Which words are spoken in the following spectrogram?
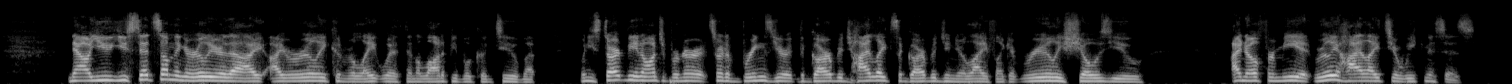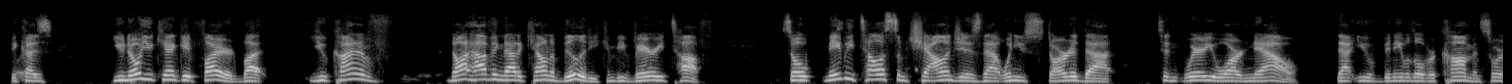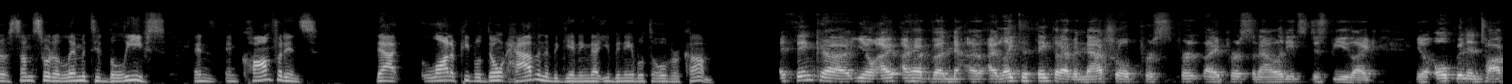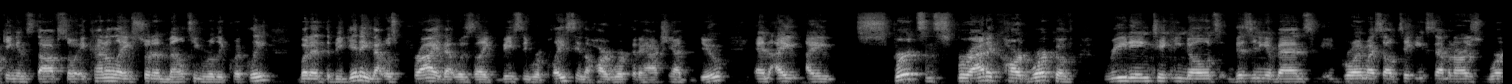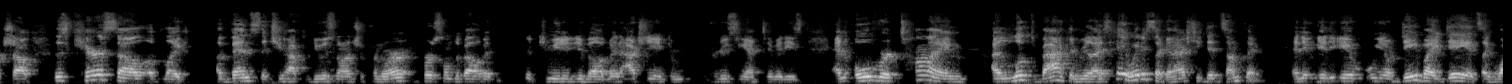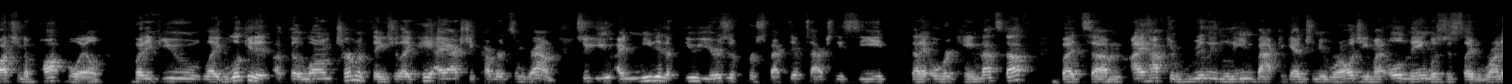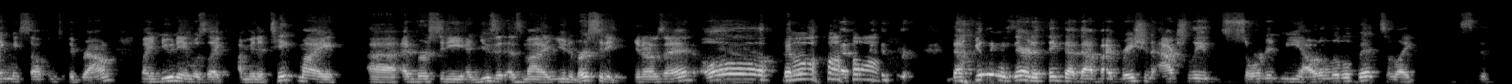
Now, you you said something earlier that I I really could relate with, and a lot of people could too. But when you start being an entrepreneur, it sort of brings your the garbage, highlights the garbage in your life. Like it really shows you I know for me, it really highlights your weaknesses because you know you can't get fired, but you kind of not having that accountability can be very tough. So maybe tell us some challenges that when you started that to where you are now that you've been able to overcome and sort of some sort of limited beliefs and, and confidence that a lot of people don't have in the beginning that you've been able to overcome. I think uh, you know I, I have a I like to think that I have a natural pers- per, like personality to just be like you know open and talking and stuff. So it kind of like sort of melting really quickly. But at the beginning, that was pride that was like basically replacing the hard work that I actually had to do. And I I spurts and sporadic hard work of reading, taking notes, visiting events, growing myself, taking seminars, workshops. This carousel of like events that you have to do as an entrepreneur, personal development, community development, actually in producing activities. And over time, I looked back and realized, hey, wait a second, I actually did something. And it, it, it you know, day by day, it's like watching a pot boil. But if you like look at it at the long term of things, you're like, hey, I actually covered some ground. So you, I needed a few years of perspective to actually see that I overcame that stuff. But um, I have to really lean back again to numerology. My old name was just like running myself into the ground. My new name was like, I'm going to take my uh, adversity and use it as my university. You know what I'm saying? Oh, that, that feeling was there to think that that vibration actually sorted me out a little bit to like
